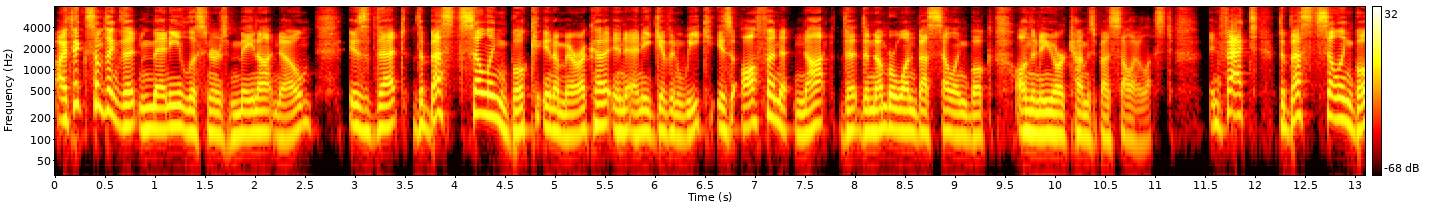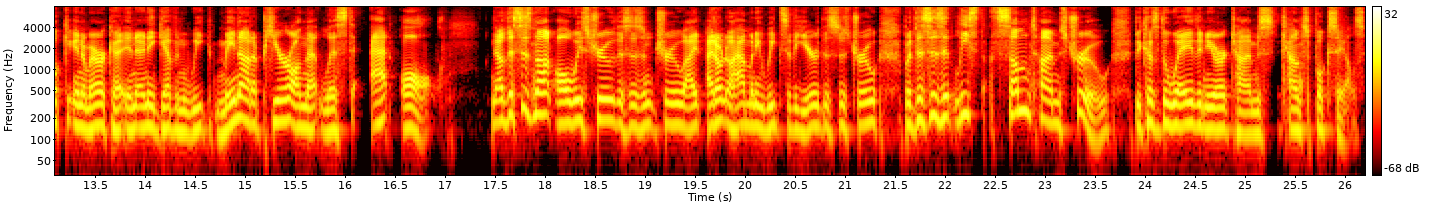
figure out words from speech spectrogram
I think something that many listeners may not know is that the best selling book in America in any given week is often not the, the number one best selling book on the New York Times bestseller list. In fact, the best selling book in America in any given week may not appear on that list at all. Now, this is not always true. This isn't true. I, I don't know how many weeks of the year this is true, but this is at least sometimes true because the way the New York Times counts book sales.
